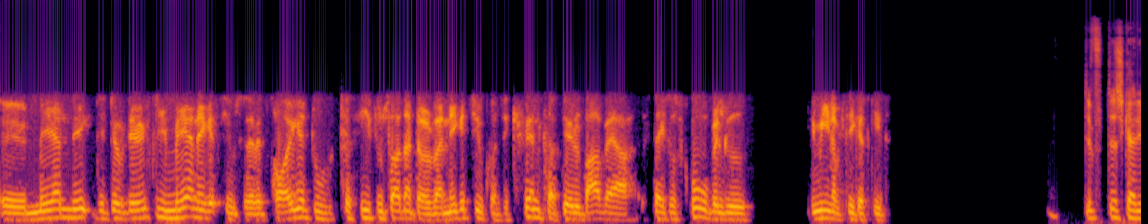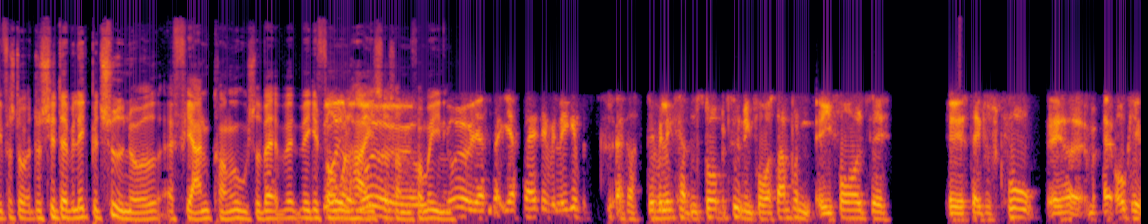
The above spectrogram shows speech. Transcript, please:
øh, mere ne- det, det, vil jo ikke blive mere negativt, så jeg tror ikke, at du kan sige som sådan, at der vil være negative konsekvenser. Det vil bare være status quo, hvilket i min optik er skidt. Det, det skal jeg lige forstå. Du siger, at det vil ikke betyde noget at fjerne kongehuset. Hvad, hvilket formål har I så som formening? Jo, jo, jeg, jeg sagde, at det vil, ikke, altså, det vil ikke have den store betydning for vores samfund i forhold til øh, status quo. Øh, okay,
